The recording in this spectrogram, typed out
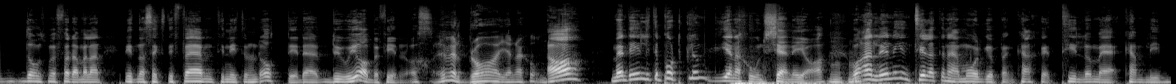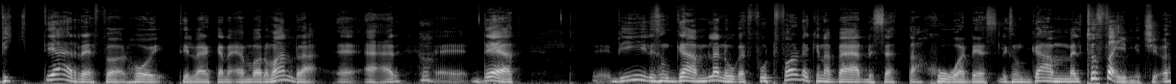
de som är födda mellan 1965 till 1980 där du och jag befinner oss. Det är en väldigt bra generation. Ja, men det är en lite bortglömd generation känner jag. Och anledningen till att den här målgruppen kanske till och med kan bli viktigare för hojtillverkarna än vad de andra eh, är, eh, det är att vi är liksom gamla nog att fortfarande kunna värdesätta HDs liksom gammeltuffa image ju.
